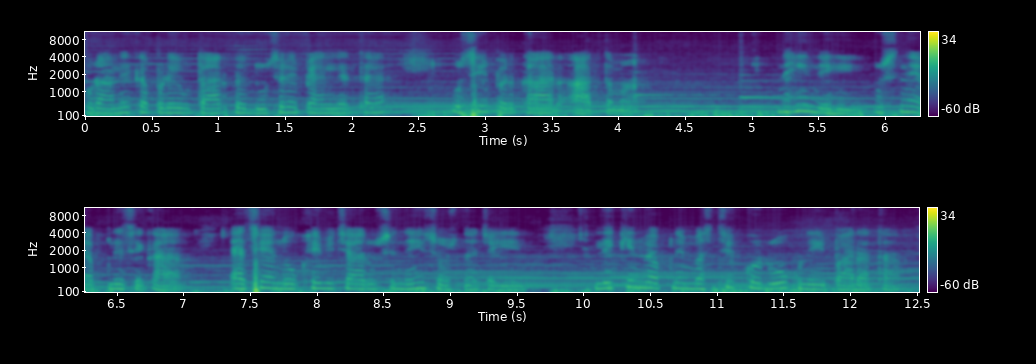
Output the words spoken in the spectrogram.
पुराने कपड़े उतार कर दूसरे पहन लेता है, उसी प्रकार आत्मा। नहीं नहीं, उसने अपने से कहा। ऐसे अनोखे विचार उसे नहीं सोचना चाहिए। लेकिन वह अपने मस्तिष्क को रोक नहीं पा रहा था।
